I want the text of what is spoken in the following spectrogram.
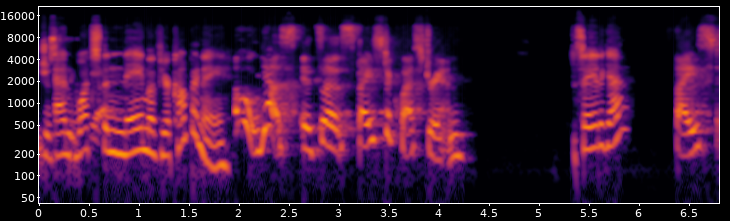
just and what's the name of your company? Oh yes, it's a Spiced Equestrian. Say it again. Spiced,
